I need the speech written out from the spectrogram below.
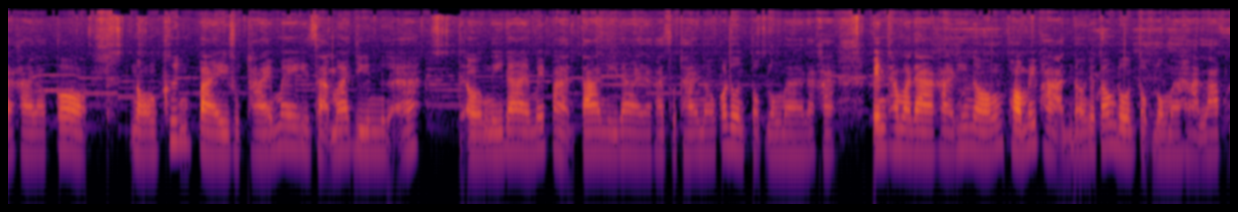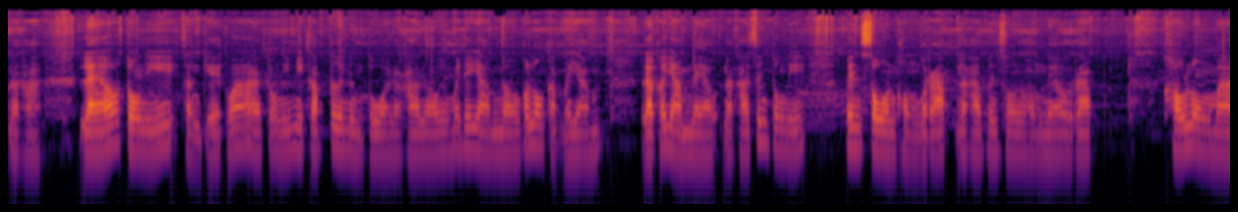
นะคะ แล้วก็น้องขึ้นไปสุดท้ายไม่สามารถยืนเหนือ แต่ตรงนี้ได้ไม่ผ่านต้านนี้ได้นะคะ สุดท้ายน้องก็โดนตบลงมานะคะ เป็นธรรมดาค่ะที่น้องพอไม่ผ่านน้องจะต้องโดนตบลงมาหารับนะคะ แล้วตรงนี้สังเกตว่าตรงนี้มีกราฟเกินหนึ่งตัวนะคะ น้องยังไม่ได้ย้ำน้องก็ลงกลับมาย้ำแล้วก็ย้ำแล้วนะคะ ซึ่งตรงนี้เป็นโซนของรับนะคะ เป็นโซนของแนวรับ เขาลงมา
